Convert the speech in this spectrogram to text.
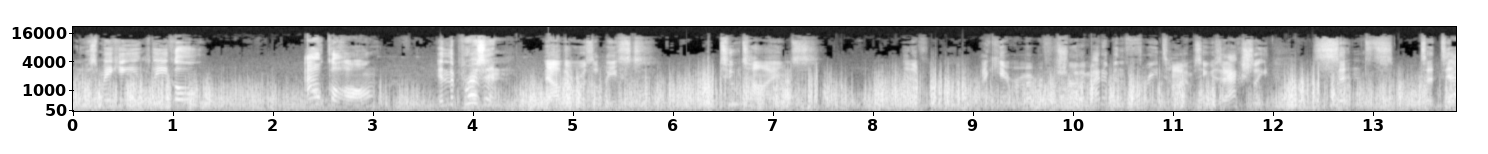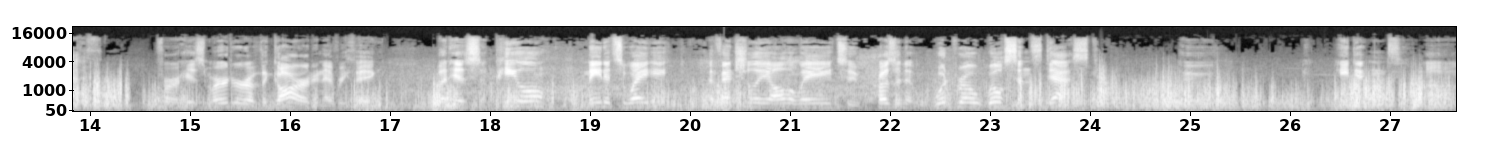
and was making illegal alcohol in the prison. Now, there was at least two times, and if, I can't remember for sure, there might have been three times, he was actually sentenced to death for his murder of the guard and everything. But his appeal made its way eventually all the way to President Woodrow Wilson's desk, who he didn't um,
